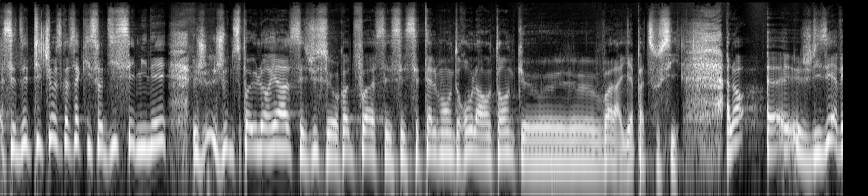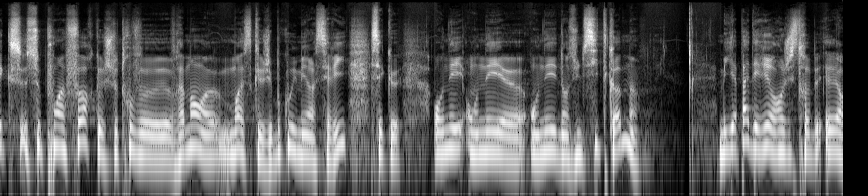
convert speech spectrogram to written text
C'est des petites choses comme ça qui sont disséminées. Je, ne spoil rien, c'est juste encore une fois, c'est- tellement drôle à entendre que euh, voilà, il n'y a pas de souci. Alors, je disais avec ce, point fort que je trouve vraiment, moi, ce que j'ai beaucoup aimé dans la série, c'est que on on est dans une sitcom mais il n'y a pas des rires enregistrés, euh,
